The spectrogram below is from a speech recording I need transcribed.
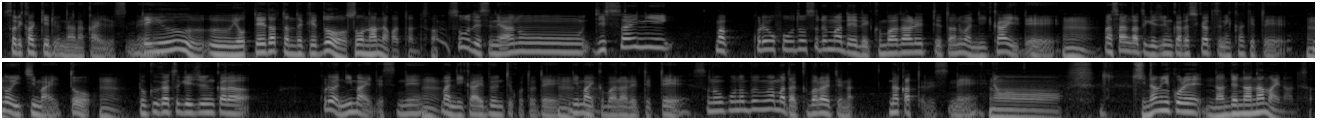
それかける7回ですね。っていうう予定だったんだけど、そうなんなかったんですか、そうですね、あのー実際に、まあ、これを報道するまでで配られてたのは2回で、うん。まあ、3月下旬から4月にかけてのうん。1枚と、うん。6月下旬から、これは2枚ですね、うん。まあ、2回分ということで、うん2枚配られてて、その後の分はまだ配られてななかったですね。ちなみにこれ、なんで7枚なんですか？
